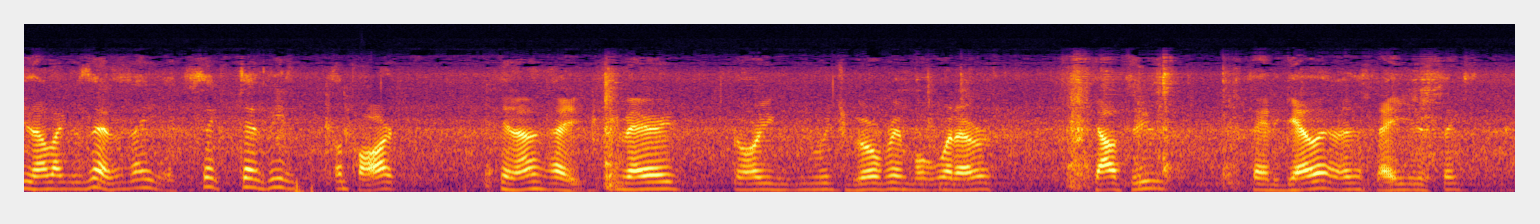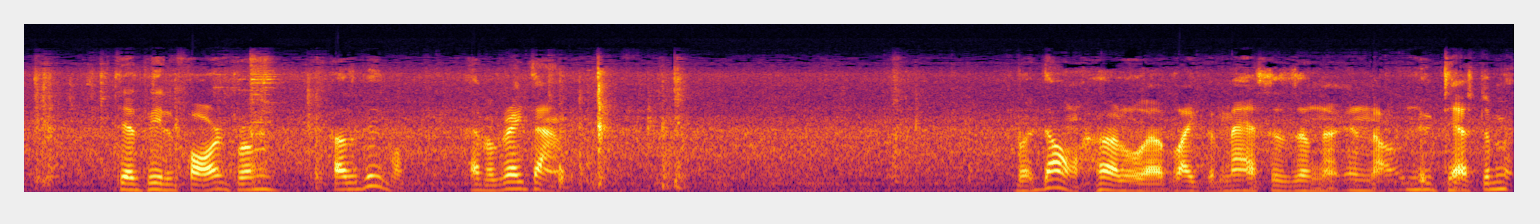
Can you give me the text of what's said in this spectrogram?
you know, like I said, hey, six, ten feet apart. You know, hey, you married, or you with your girlfriend, or whatever. Y'all two stay together and stay just six, ten feet apart from other people. Have a great time. But don't huddle up like the masses in the in the New Testament.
